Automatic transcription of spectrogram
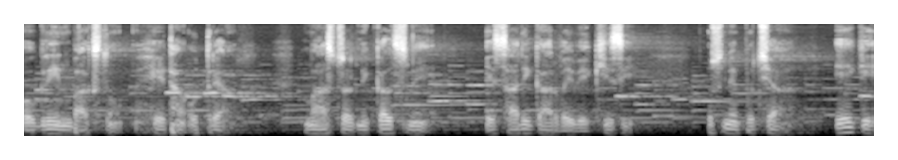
ਉਹ ਗ੍ਰੀਨ ਬਾਕਸ ਤੋਂ ਹੇਠਾਂ ਉਤਰਿਆ। ਮਾਸਟਰ ਨਿਕਲਸ ਨੇ ਇਹ ਸਾਰੀ ਕਾਰਵਾਈ ਵੇਖੀ ਸੀ। ਉਸਨੇ ਪੁੱਛਿਆ, ਇਹ ਕੀ?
